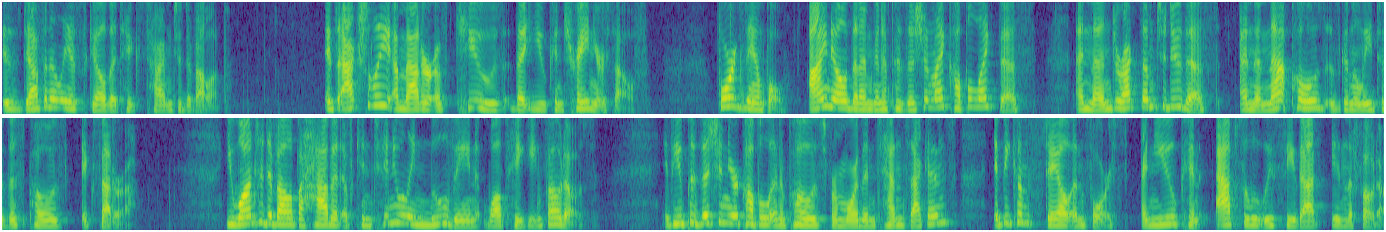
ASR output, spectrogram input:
is definitely a skill that takes time to develop. It's actually a matter of cues that you can train yourself. For example, I know that I'm going to position my couple like this and then direct them to do this, and then that pose is going to lead to this pose, etc. You want to develop a habit of continually moving while taking photos. If you position your couple in a pose for more than 10 seconds, it becomes stale and forced, and you can absolutely see that in the photo.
